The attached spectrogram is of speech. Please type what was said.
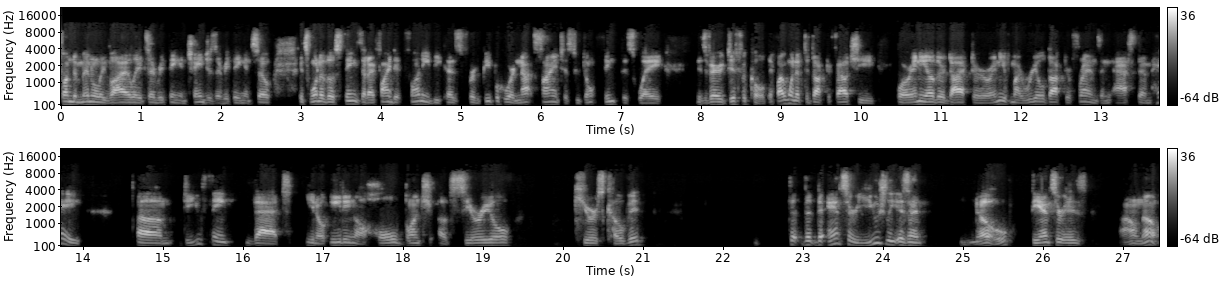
fundamentally violates everything and changes everything. And so it's one of those things that i find it funny because for people who are not scientists who don't think this way it's very difficult. If I went up to Dr. Fauci or any other doctor or any of my real doctor friends and asked them, hey, um, do you think that you know eating a whole bunch of cereal cures COVID? The, the, the answer usually isn't no. The answer is I don't know.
